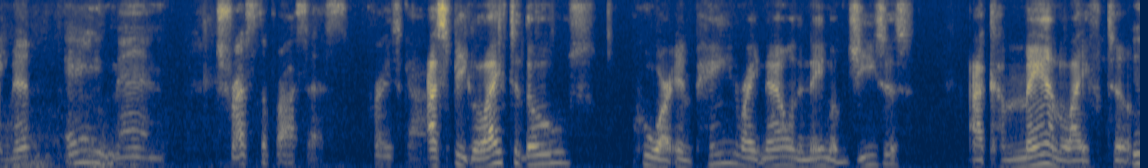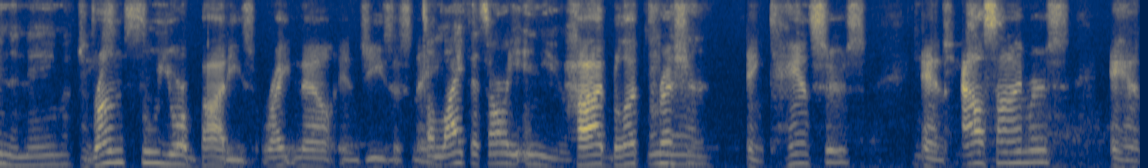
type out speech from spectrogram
amen Amen. Trust the process. Praise God. i speak life to those who are in pain right now in the name of jesus i command life to In the name of Jesus. run through your bodies right now in jesus It's a life that's already in you. high blood Amen. pressure and cancers and Jesus. Alzheimer's and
